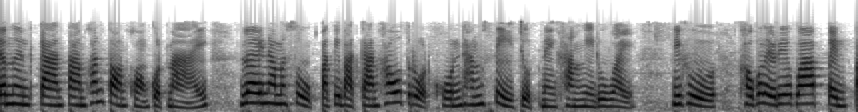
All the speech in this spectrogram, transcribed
ดำเนินการตามขั้นตอนของกฎหมาย เลยนำมาสู่ปฏิบัติการเข้าตรวจค้นทั้ง 4 จุดในครั้งนี้ด้วย นี่คือเขาก็เลยเรียกว่าเป็นป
